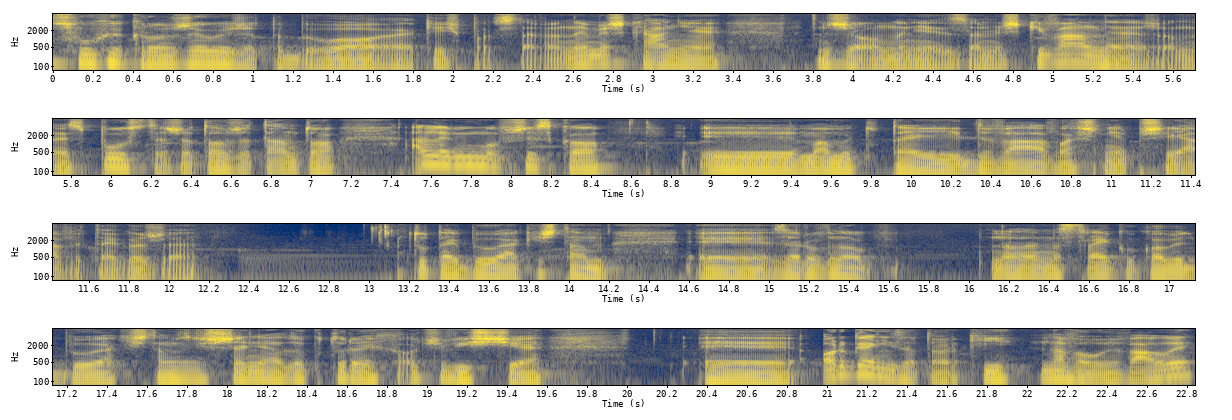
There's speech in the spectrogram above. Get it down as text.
słuchy krążyły, że to było jakieś podstawione mieszkanie, że ono nie jest zamieszkiwane, że ono jest puste, że to, że tamto, ale mimo wszystko yy, mamy tutaj dwa właśnie przejawy tego, że tutaj były jakieś tam yy, zarówno na, strajku kobiet były jakieś tam zniszczenia, do których oczywiście y, organizatorki nawoływały,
